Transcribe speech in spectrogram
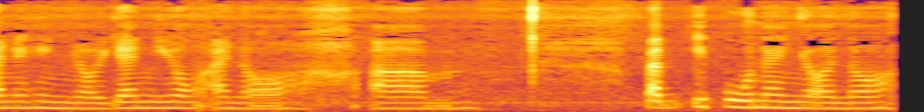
anihin nyo, yan yung ano, um, pag-ipunan nyo, no?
